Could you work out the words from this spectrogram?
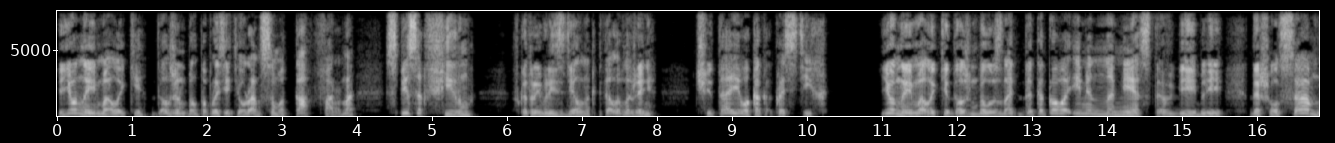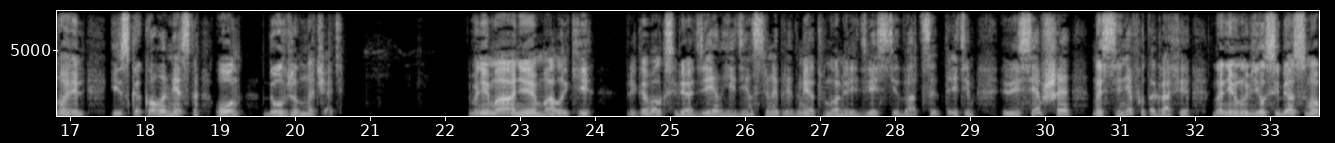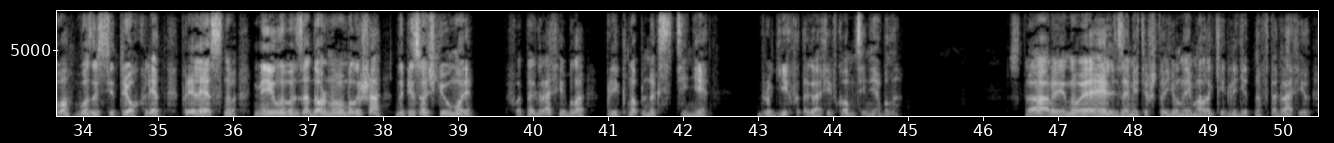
юный Малыки должен был попросить у Рансома К. Фарна список фирм, в которые были сделаны капиталовложения. Читая его как акростих, юный Малыки должен был узнать, до какого именно места в Библии дошел сам Ноэль и с какого места он должен начать. Внимание, Малыки! Приковал к себе один единственный предмет в номере 223, висевшая на стене фотография. На ней он увидел себя самого в возрасте трех лет, прелестного, милого, задорного малыша на песочке у моря. Фотография была прикноплена к стене. Других фотографий в комнате не было. Старый Ноэль, заметив, что юный Малаки глядит на фотографию,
